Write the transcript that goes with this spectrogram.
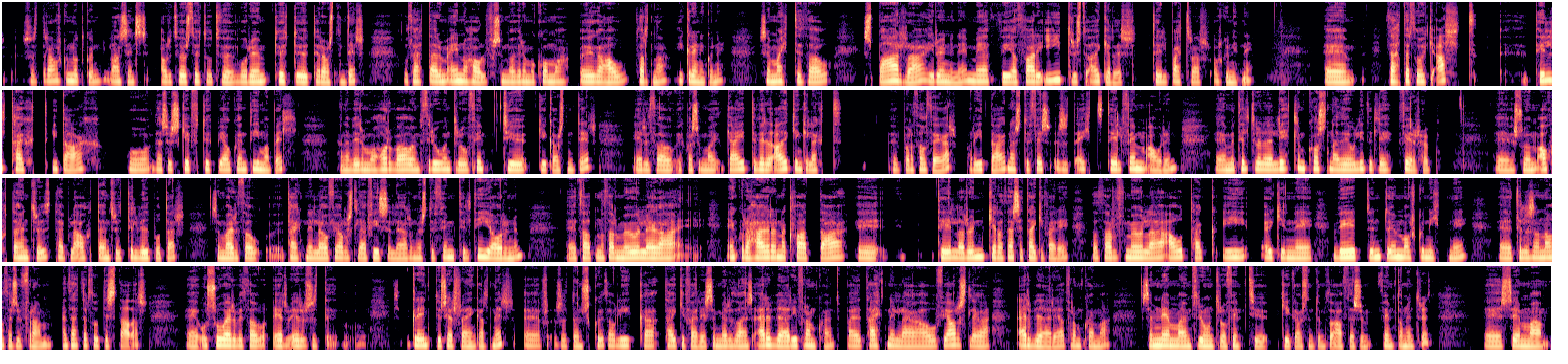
ráðskunótkun landsins árið 2022 voru um 20 terástundir og þetta er um 1,5 sem við erum að koma auga á þarna í greiningunni sem mætti þá spara í rauninni með því að fara í ítrustu aðgerðir til bættrar orkunýtni. Um, þetta er þó ekki allt eh, tiltækt í dag og þessu skipt upp í ákveðin tímabill Þannig að við erum að horfa á um 350 gigástundir eru þá eitthvað sem gæti verið aðgengilegt eh, bara þá þegar, bara í dag, næstu 1 til 5 árin e, með tiltrúlega litlum kostnaði og lítilli fyrirhöfn. E, svo um 800, tæplega 800 til viðbútar sem væri þá tæknilega og fjárháslega físilegar á næstu 5 til 10 árunum. E, þarna þarf mögulega einhverja hagræna kvata til að raungera þessi tækifæri þá þarf mögulega átak í aukinni vitund um orku nýtni eh, til þess að ná þessu fram en þetta er þó til staðar. Eh, og svo erum við þá, er, er, er, greindu sérfræðingarnir eh, dönsku þá líka tækifæri sem eru þá eins erfiðar í framkvæmt bæði tæknilega og fjáraslega erfiðari að framkvæma sem nema um 350 gigafstundum þá af þessum 1500 eh, sem að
